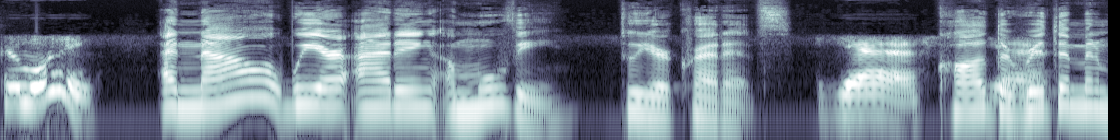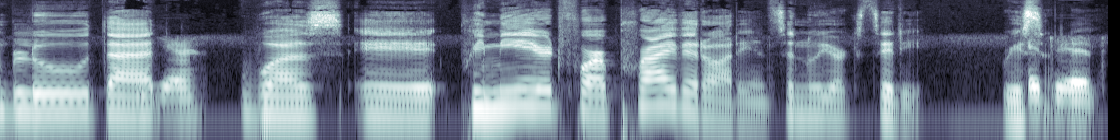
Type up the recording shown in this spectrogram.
Good morning. And now we are adding a movie to your credits Yes. called The Rhythm and Blue that Yes, was a, premiered for a private audience in New York City it did.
